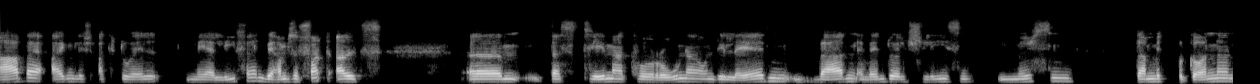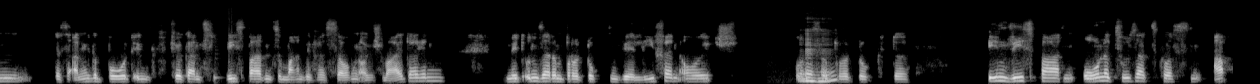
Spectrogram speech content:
aber eigentlich aktuell mehr liefern. Wir haben sofort als ähm, das Thema Corona und die Läden werden eventuell schließen müssen, damit begonnen, das Angebot in, für ganz Wiesbaden zu machen. Wir versorgen euch weiterhin mit unseren Produkten. Wir liefern euch unsere mhm. Produkte in Wiesbaden ohne Zusatzkosten ab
